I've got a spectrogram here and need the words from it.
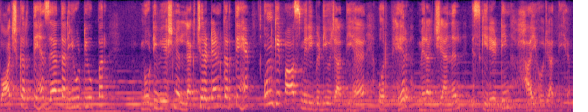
वॉच करते हैं, ज़्यादातर यूट्यूब पर मोटिवेशनल लेक्चर अटेंड करते हैं, उनके पास मेरी वीडियो जाती है और फिर मेरा चैनल इसकी रेटिंग हाई हो जाती है।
